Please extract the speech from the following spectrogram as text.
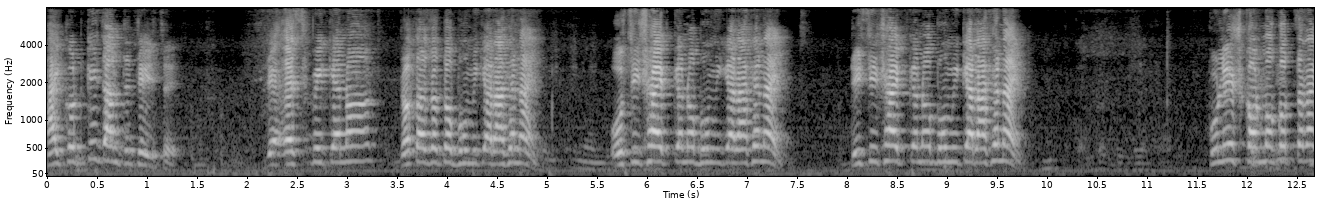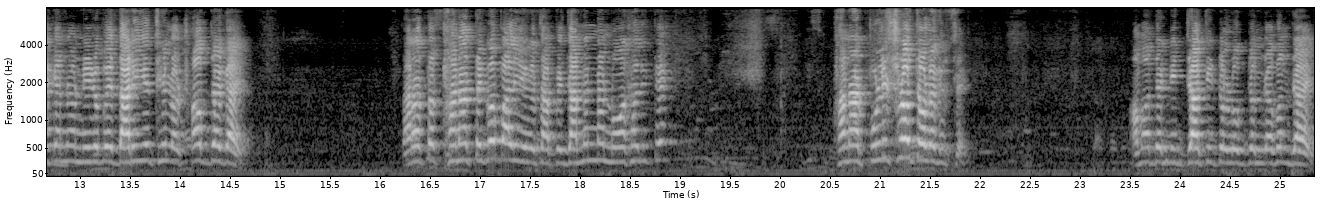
হাইকোর্টকেই জানতে চেয়েছে? যে এসপি কেন যথাযথ ভূমিকা রাখে নাই? ওসি সাহেব কেন ভূমিকা রাখে নাই? ডিসি সাহেব কেন ভূমিকা রাখে নাই? পুলিশ কর্মকর্তারা কেন নীরবে দাঁড়িয়েছিল সব জায়গায়? তারা তো থানা থেকেও পালিয়ে গেছে। আপনি জানেন না নোয়াখালীতে? থানার পুলিশরাও চলে গেছে। আমাদের নির্যাতিত লোকজন যখন যায়,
